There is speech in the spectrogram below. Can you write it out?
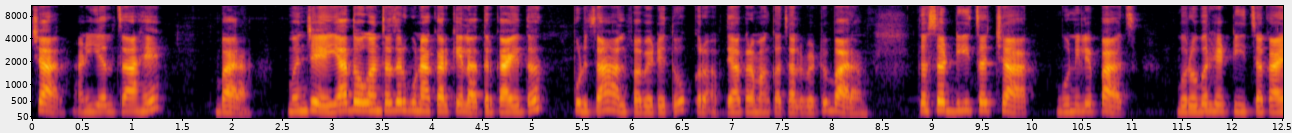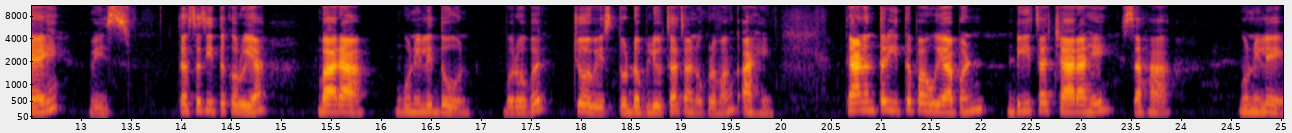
चार आणि यलचा आहे बारा. म्हणजे या दोघांचा जर गुणाकार केला तर काय येतं? पुढचा अल्फाबेट येतो क्र त्या क्रमांकाचा अल्फाबेट येतो बारा. तसं डीचा चार गुणिले पाच बरोबर हे टीचा काय आहे? वीस. तसंच इथं करूया. बारा गुणिले दोन बरोबर चोवीस. तो डब्ल्यूचाच अनुक्रमांक आहे. त्यानंतर इथं पाहूया आपण. डीचा चार आहे सहा गुणिले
